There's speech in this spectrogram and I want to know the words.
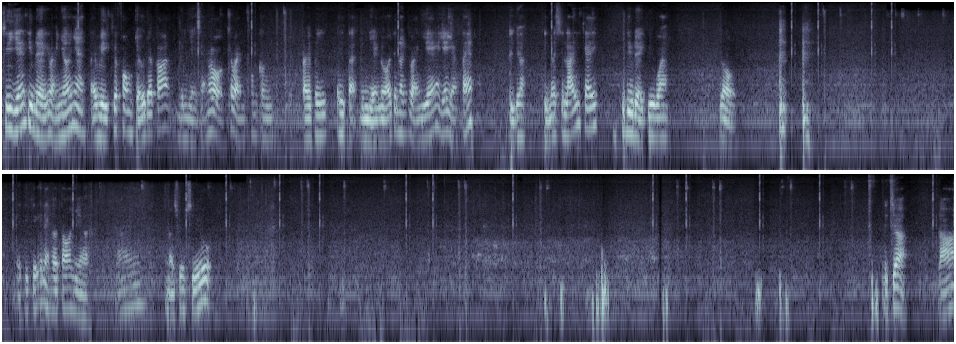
Khi dán tiêu đề các bạn nhớ nha tại vì cái phông chữ đã có định dạng sẵn rồi các bạn không cần phải phải, phải định dạng nữa cho nên các bạn dán dán dạng test được chưa? Thì nó sẽ lấy cái, cái tiêu đề kia qua. Rồi. Thì cái này hơi to nhờ. Đấy nó xuống xíu. Chưa? Đó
